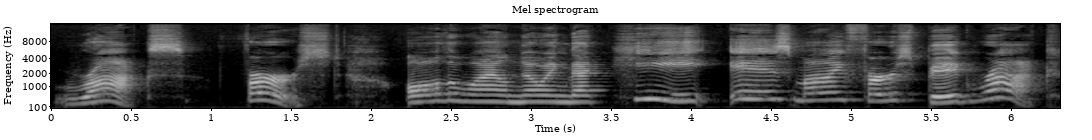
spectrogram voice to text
rocks first, all the while knowing that He is my first big rock.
